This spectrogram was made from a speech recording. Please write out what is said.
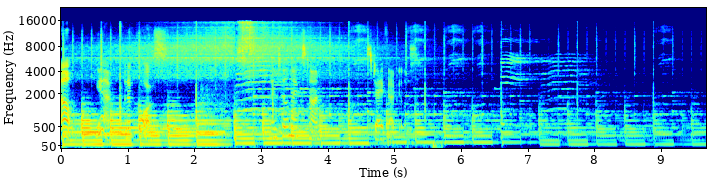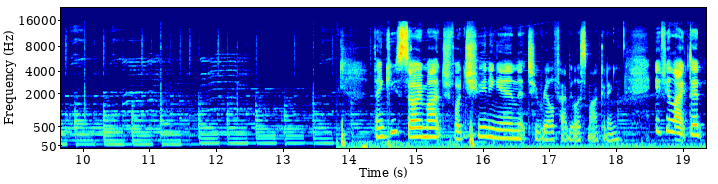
Oh, yeah, and of course, Thank you so much for tuning in to Real Fabulous Marketing. If you liked it,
